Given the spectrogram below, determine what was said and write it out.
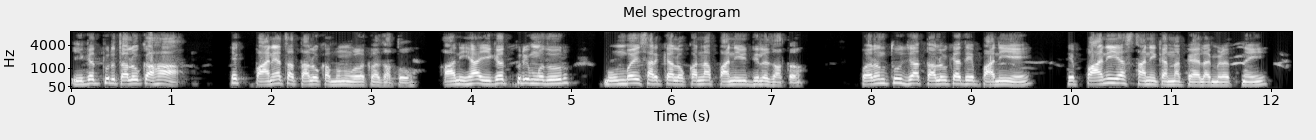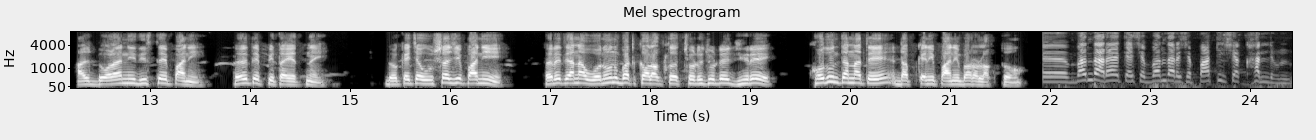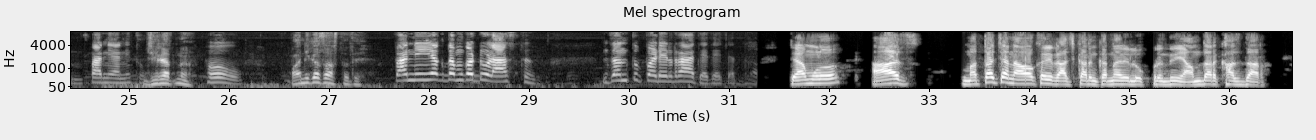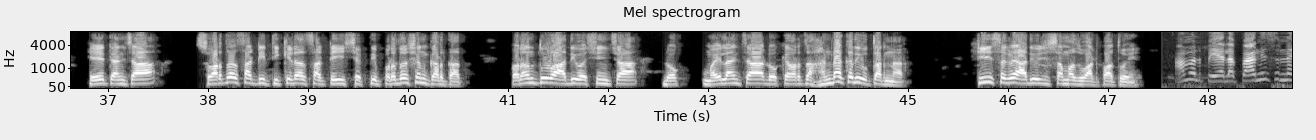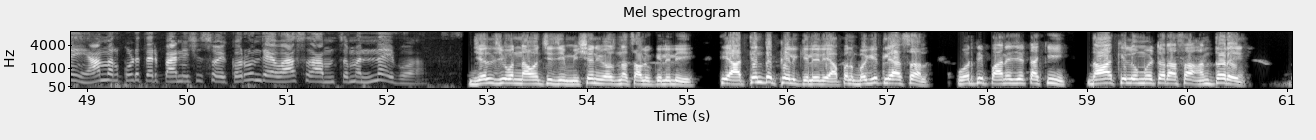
इगतपुरी तालुका हा एक पाण्याचा तालुका म्हणून ओळखला जातो. आणि ह्या इगतपुरीमधून मुंबईसारख्या लोकांना पाणी दिलं जातं. परंतु ज्या तालुक्यात हे पाणी आहे ते पाणी या स्थानिकांना प्यायला मिळत नाही. आज डोळ्यांनी दिसतंय पाणी तरी ते पिता येत नाही. डोक्याच्या उशाची पाणी आहे तरी त्यांना वनवून भटकावं लागतं. छोटे छोटे झिरे खोदून त्यांना ते डबक्यानी पाणी भरावं लागतं. बंधारा आहे त्याच्या बंधाराच्या पाठीच्या खाल्ले पाणी आणि तो. झिऱ्यातनं? हो. पाणी कसं असतं ते? पाणी एकदम गडूळ असतं. जंतू पडेल राहत्या त्याच्यात. त्यामुळं आज मताच्या नावाखाली राजकारण करणारे लोकप्रतिनिधी आमदार खासदार हे त्यांच्या स्वार्थासाठी तिकिटासाठी शक्ती प्रदर्शन करतात. परंतु आदिवासींच्या डोक महिलांच्या डोक्यावरचा हंडा कधी उतरणार? ही सगळे आदिवासी समाज वाट पाहतोय. आम्हाला प्यायला पाणीच नाही. आम्हाला कुठेतरी पाण्याची सोय करून द्यावं असं आमचं म्हणणं आहे बुवा. जल जीवन नावाची जी मिशन योजना चालू केलेली ती अत्यंत फेल केलेली. आपण बघितली असाल वरती पाण्याची टाकी दहा किलोमीटर असा अंतर आहे.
